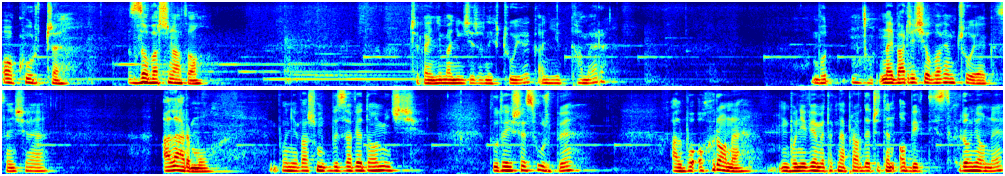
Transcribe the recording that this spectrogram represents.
O kurczę, zobacz na to. Czekaj, nie ma nigdzie żadnych czujek ani kamer? Bo najbardziej się obawiam czujek, w sensie alarmu, ponieważ mógłby zawiadomić tutejsze służby albo ochronę, bo nie wiemy tak naprawdę, czy ten obiekt jest chroniony,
